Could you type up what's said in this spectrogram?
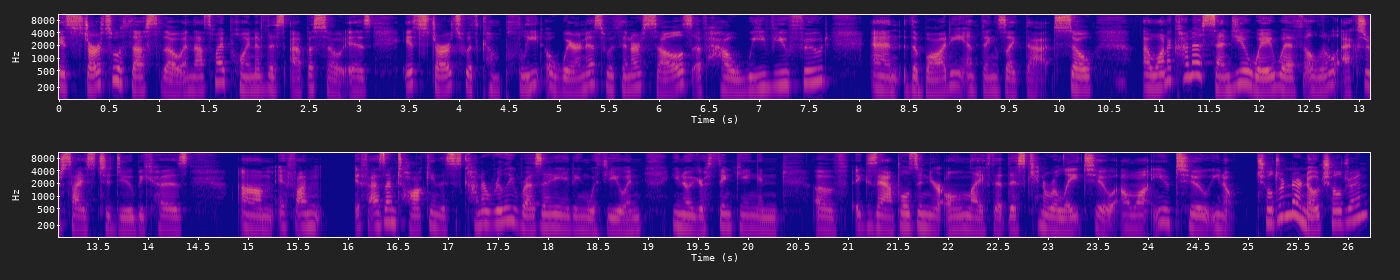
it starts with us though and that's my point of this episode is it starts with complete awareness within ourselves of how we view food and the body and things like that. So i want to kind of send you away with a little exercise to do because um, if i'm if as I'm talking this is kind of really resonating with you and you know you're thinking and of examples in your own life that this can relate to, I want you to, you know, children or no children,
